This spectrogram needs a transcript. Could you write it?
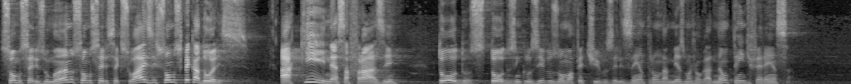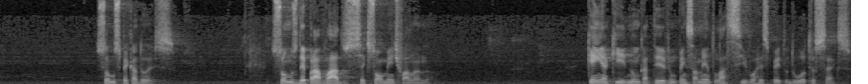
Somos seres humanos, somos seres sexuais e somos pecadores. Aqui nessa frase, todos, todos, inclusive os homoafetivos, eles entram na mesma jogada, não tem diferença. Somos pecadores. Somos depravados sexualmente falando. Quem aqui nunca teve um pensamento lascivo a respeito do outro sexo?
